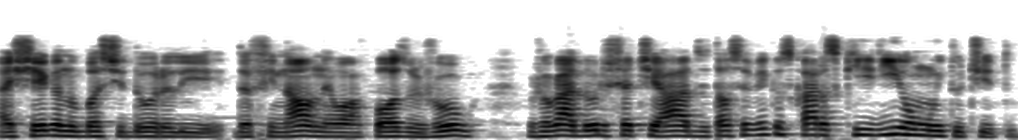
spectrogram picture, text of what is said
Aí chega no bastidor ali da final, né? Após o jogo, os jogadores chateados e tal. Você vê que os caras queriam muito o título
